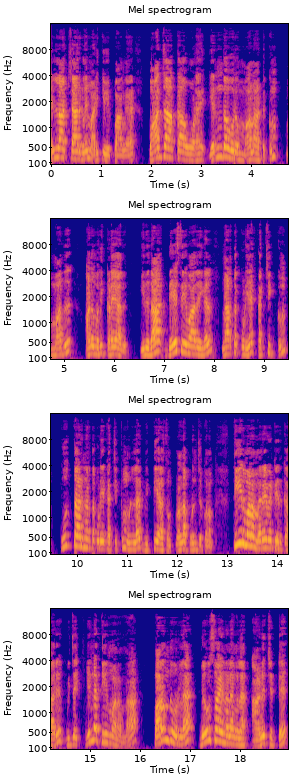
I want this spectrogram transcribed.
எல்லா சேர்களையும் அடுக்கி வைப்பாங்க. பாஜகவோட எந்த ஒரு மாநாட்டுக்கும் மது அனுமதி கிடையாது. இதுதான் தேசியவாதிகள் நடத்தக்கூடிய கட்சிக்கும் கூத்தாடி நடத்தக்கூடிய கட்சிக்கும் உள்ள வித்தியாசம். நல்லா புரிஞ்சுக்கணும். தீர்மானம் நிறைவேற்றி இருக்காரு விஜய். என்ன தீர்மானம்னா பரந்தூர்ல விவசாய நிலங்களை அழிச்சிட்டு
